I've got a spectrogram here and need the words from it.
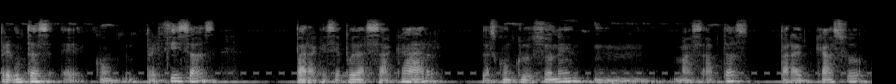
preguntas eh, precisas para que se pueda sacar las conclusiones mm, más aptas para el caso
